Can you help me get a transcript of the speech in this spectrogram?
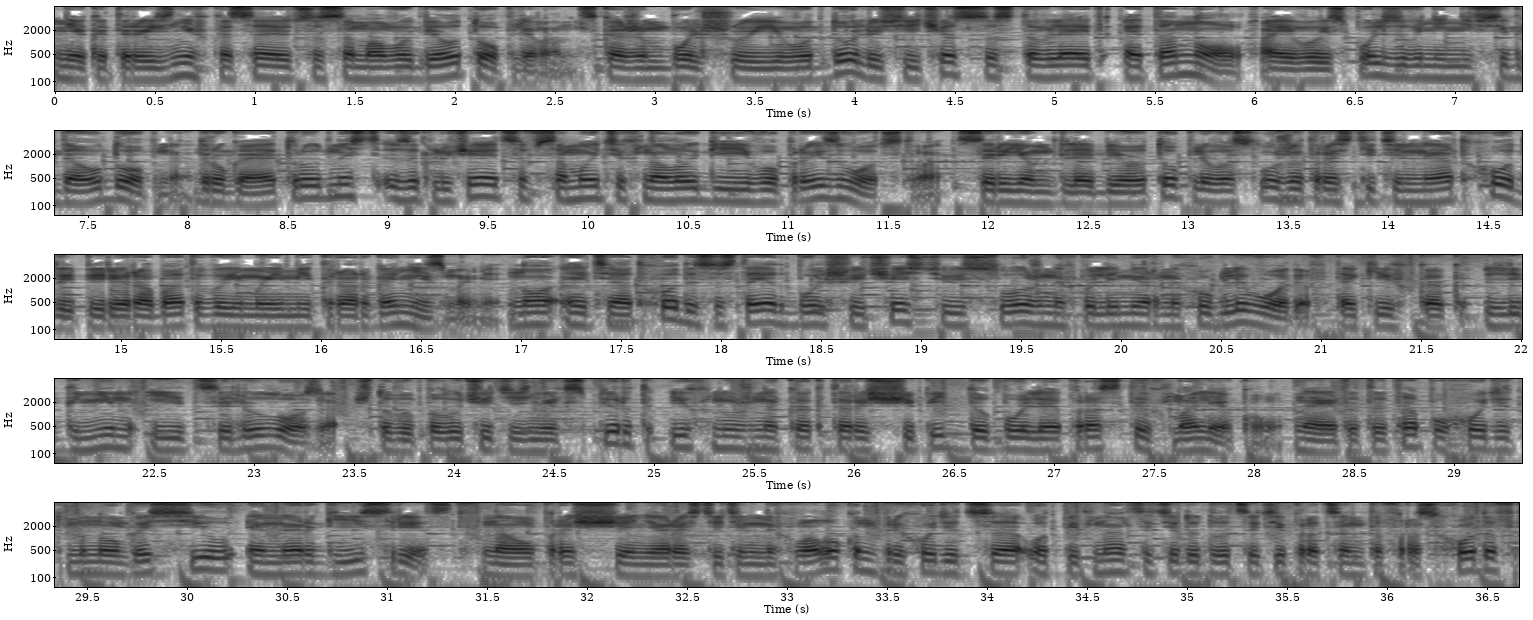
Некоторые из них касаются самого биотоплива. Скажем, большую его долю сейчас составляет этанол, а его использование не всегда удобно. Другая трудность заключается в самой технологии его производства. Сырьем для биотоплива служат растительные отходы, перерабатываемые микроорганизмами. Но эти отходы состоят большей частью из сложных полимерных углеводов, таких как лигнин и целлюлоза. Чтобы получить из них спирт, их нужно как-то расщепить до более простых молекул. На этот этап уходит много сил, энергии и средств. На упрощение растительных волокон приходится от 15 до 20% расходов,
